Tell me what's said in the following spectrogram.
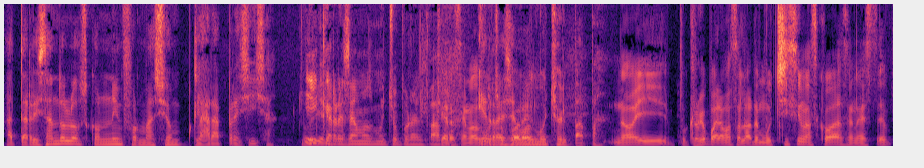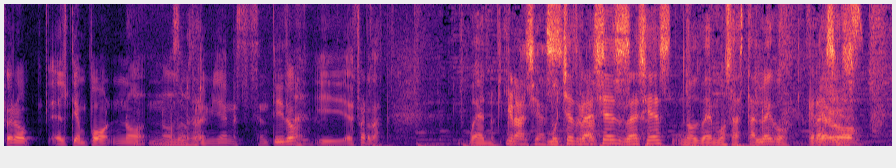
aterrizándolos con una información clara, precisa. y que recemos mucho por el Papa. Que recemos y mucho recemos mucho el Papa. No, y pues, creo que podríamos hablar de muchísimas cosas en este, pero el tiempo no nos apremia en este sentido ah. y es verdad. Bueno. Gracias. Muchas gracias, gracias. Nos vemos. Hasta luego. Gracias.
